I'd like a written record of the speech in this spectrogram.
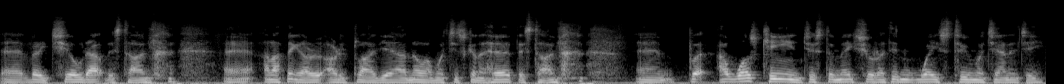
uh, very chilled out this time uh, and I think I, I, replied yeah I know how much it's going to hurt this time um, but I was keen just to make sure I didn't waste too much energy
